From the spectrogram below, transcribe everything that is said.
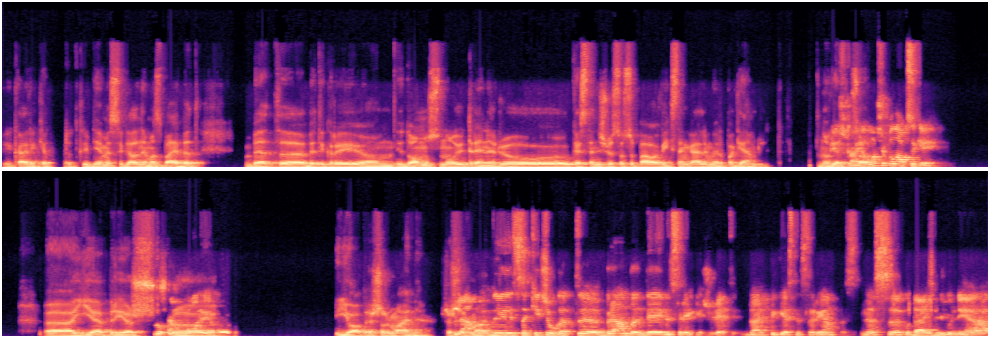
į ką reikėtų atkreipdėmėsi, gal ne Masbai, bet Bet, bet tikrai um, įdomus, naujų trenerių, kas ten iš viso su Pavo vyks, ten galima ir pagemblinti. Nu, prieš ką, jau čia palauk, sakei? Uh, jie prieš... Uh, jo, prieš Armanį. Lemba, tai sakyčiau, kad e, Brandon Davis reikia žiūrėti. Dar pigesnis variantas. Nes e, Gudaičio, jeigu nėra,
